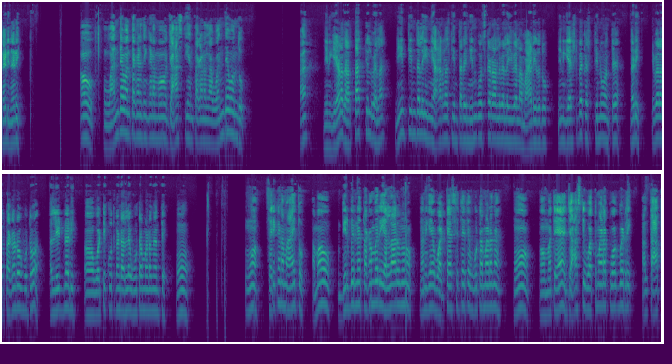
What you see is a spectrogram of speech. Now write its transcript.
ನಡಿ ನಡಿ. ಓ, ಒಂದೇ ಒಂದ್ ತಗೊಂಡಿದ್ದೀನಮ್ಮ ಜಾಸ್ತಿ ಅಂತ ತಗೊಳಲ್ಲ, ಒಂದೇ ಒಂದು. ನಿನಗೆ ಹೇಳೋದು ಅರ್ಥ ಆಗ್ತಿಲ್ವಲ್ಲ? ನೀನ್ ತಿಂದಲ್ಲ ಇನ್ ಯಾರೆಲ್ಲ ತಿಂತಾರೆ, ನಿನಗೋಸ್ಕರ ಅಲ್ವಲ್ಲ ಇವೆಲ್ಲ ಮಾಡಿರೋದು? ನಿನಗೆ ಎಷ್ಟು ಬೇಕಷ್ಟು ತಿನ್ನುವಂತೆ? ನಡಿ, ಇವೆಲ್ಲ ತಗೊಂಡೋಗ್ಬಿಟ್ಟು ಅಲ್ಲಿ ಇದ್ ನಡಿ ಹೊಟ್ಟೆ ಕೂತ್ಕೊಂಡು ಅಲ್ಲೇ ಊಟ ಮಾಡೋಣಂತೆ. ಹ್ಮ್. ಹ್ಮ್, ಸರಿ ಕಣಮ್ಮ, ಆಯ್ತು. ಅಮ್ಮ ಬಿರ್ಬಿರ್ನೆ ತಗೊಂಬರ್ರಿ ಎಲ್ಲಾರು ನನಗೆ ಹೊಟ್ಟೆ ಹಸಿತೈತೆ, ಊಟ ಮಾಡೋಣ. ಹ್ಮ್ ಮತ್ತೆ ಜಾಸ್ತಿ ಒತ್ತು ಮಾಡಕ್ ಹೋಗ್ಬೇಡ್ರಿ. ಅಲ್ಲಿ ತಾತ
